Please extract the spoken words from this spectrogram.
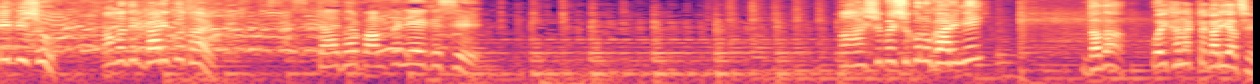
এই বিশু আমাদের গাড়ি কোথায়? ড্রাইভার পাম্পে নিয়ে গেছে। আশেপাশে কোনো গাড়ি নেই? দাদা ওইখানে একটা গাড়ি আছে।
